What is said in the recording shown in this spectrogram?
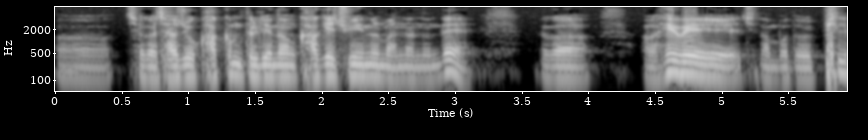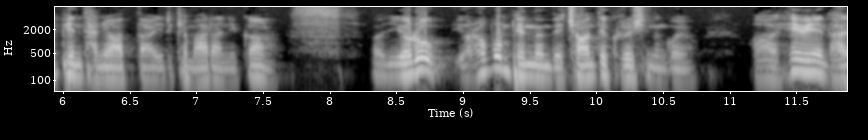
어, 제가 자주 가끔 들리는 가게 주인을 만났는데 제가 어, 해외에 지난번에 필리핀 다녀왔다 이렇게 말하니까 어, 여러 여러 번 뵀는데 저한테 그러시는 거예요. 아 해외에 다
